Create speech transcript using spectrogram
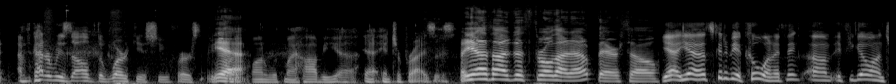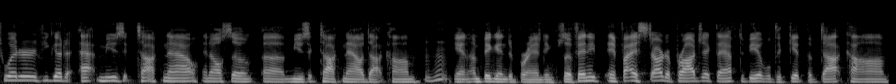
I've got to resolve the work issue first. Before Yeah. On with my hobby uh, uh, enterprises. But yeah, I thought I'd just throw that out there. So. Yeah, yeah, that's going to be a cool one. I think um, if you go on Twitter, if you go to at Music Talk Now and also uh, musictalknow.com, Mm-hmm. and I'm big into branding. So if any, if I start a project, I have to be able to get the .com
